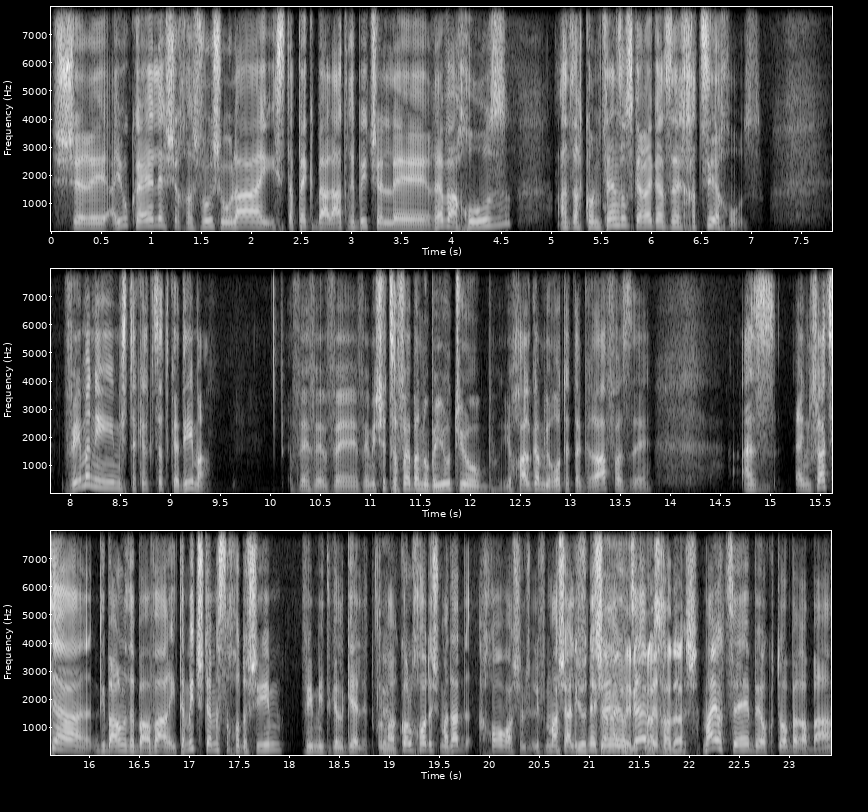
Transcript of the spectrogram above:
שהיו כאלה שחשבו שאולי יסתפק בהעלאת ריבית של אה, רבע אחוז, אז הקונצנזוס כרגע זה חצי אחוז. ואם אני מסתכל קצת קדימה, ומי שצופה בנו ביוטיוב יוכל גם לראות את הגרף הזה, אז האינפלציה, דיברנו על זה בעבר, היא תמיד 12 חודשים והיא מתגלגלת. כלומר, כל חודש מדד אחורה של מה שהיה לפני יוצא שנה יוצא. ונכנס ו- חדש. מה יוצא באוקטובר הבא?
